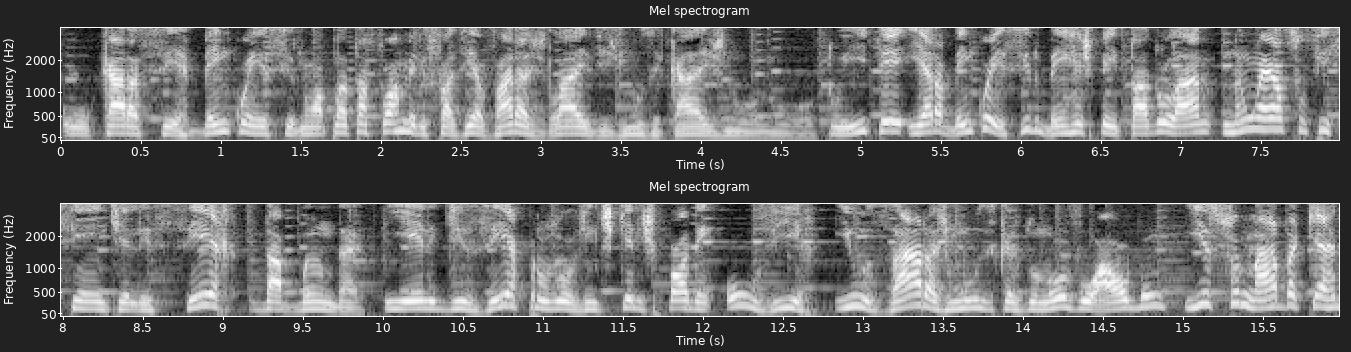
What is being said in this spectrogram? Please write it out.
o cara ser bem conhecido numa plataforma. Ele fazia várias lives musicais no, no Twitter e era bem conhecido, bem respeitado lá. Não é suficiente ele ser da banda e ele dizer para os ouvintes que eles podem ouvir e usar as músicas do novo álbum. Isso nada quer,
